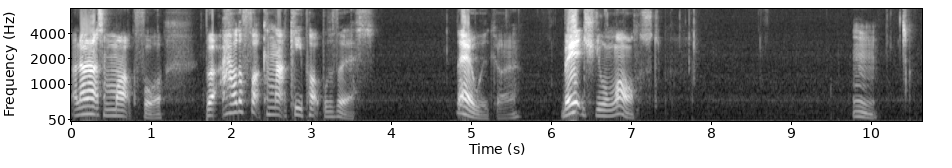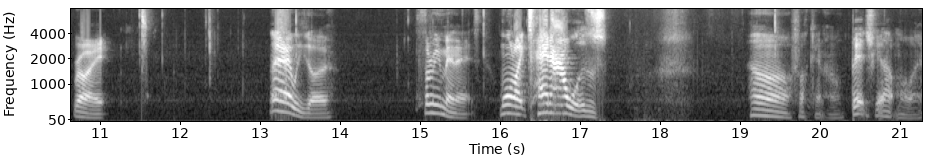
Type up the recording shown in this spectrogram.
I know that's a Mark 4, but how the fuck can that keep up with this? There we go. Bitch, you lost. Hmm. Right. There we go. Three minutes. More like ten hours. Oh, fucking hell. Bitch, get out my way.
